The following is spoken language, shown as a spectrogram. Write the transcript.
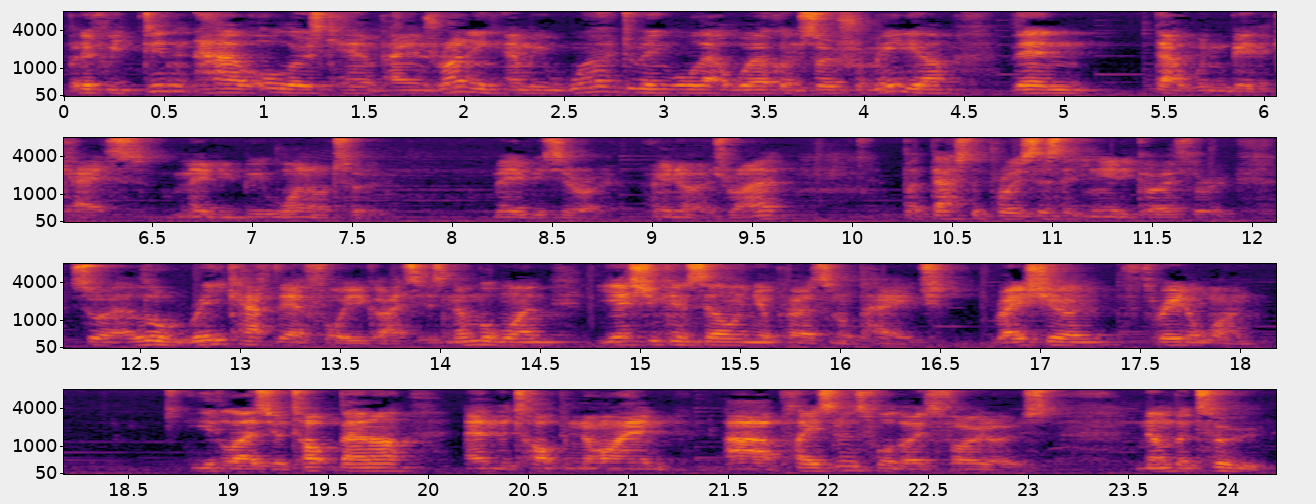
But if we didn't have all those campaigns running and we weren't doing all that work on social media, then that wouldn't be the case. Maybe be one or two, maybe zero, who knows, right? But that's the process that you need to go through. So a little recap there for you guys is number one, yes, you can sell on your personal page. Ratio three to one. Utilize your top banner and the top nine uh, placements for those photos. Number two,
